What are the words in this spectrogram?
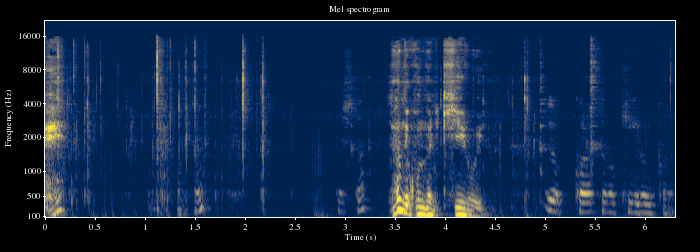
え？どうした？なんでこんなに黄色い？のいや、ガラスが黄色いから。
